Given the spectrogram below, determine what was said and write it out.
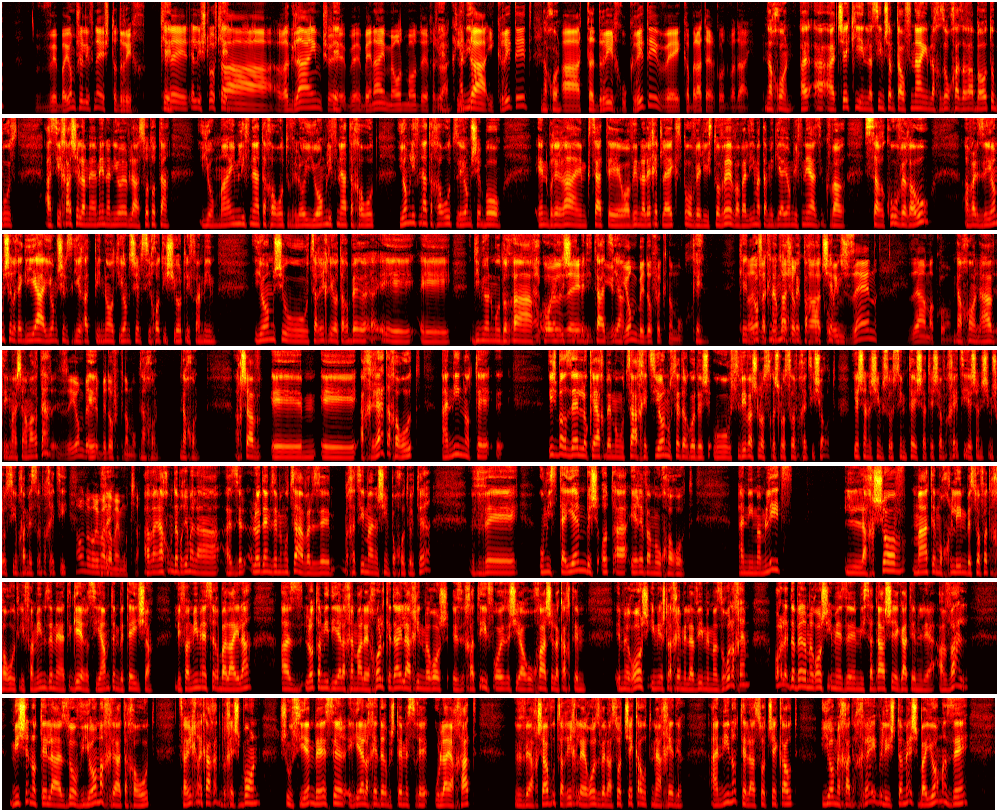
וביום שלפני יש תדריך. כן. אלה, אלה שלושת כן. הרגליים שבעיניי כן. מאוד מאוד חשובה. כן. הקליטה אני... היא קריטית, נכון. התדריך הוא קריטי, וקבלת הערכות ודאי. נכון. הצ'ק אין, לשים שם את האופניים, לחזור חזרה באוטובוס, השיחה של המאמן, אני אוהב לעשות אותה יומיים לפני התחרות ולא יום לפני התחרות. יום לפני התחרות זה יום שבו... אין ברירה, הם קצת אה, אוהבים ללכת לאקספו ולהסתובב, אבל אם אתה מגיע יום לפני, אז הם כבר סרקו וראו. אבל זה יום של רגיעה, יום של סגירת פינות, יום של שיחות אישיות לפעמים. יום שהוא צריך להיות הרבה אה, אה, דמיון מודרך, או איזושהי מדיטציה. יום בדופק נמוך. כן, כן, דופק נמוך ופחות שמש. קוראים זן, זה המקום. נכון, אה, אהבתי מה שאמרת. זה, זה יום אה, בדופק נמוך. נכון, נכון. עכשיו, אה, אה, אחרי התחרות, אני נוטה... איש ברזל לוקח בממוצע, חציון הוא סדר גודל, הוא סביב ה-13, 13 וחצי שעות. יש אנשים שעושים 9, 9 וחצי, יש אנשים שעושים 15 וחצי. אנחנו מדברים ו... על הממוצע. אבל אנחנו מדברים על ה... אז לא יודע אם זה ממוצע, אבל זה חצי מהאנשים פחות או יותר. והוא מסתיים בשעות הערב המאוחרות. אני ממליץ לחשוב מה אתם אוכלים בסוף התחרות. לפעמים זה מאתגר, סיימתם בתשע, לפעמים עשר בלילה, אז לא תמיד יהיה לכם מה לאכול, כדאי להכין מראש איזה חטיף או איזושהי ארוחה שלקחתם מראש, אם יש לכם מלווים הם עזרו לכם, או לדבר מראש עם איזה מסעדה שהגעתם אליה. אבל מי שנוטה לעזוב יום אחרי התחרות, צריך לקחת בחשבון שהוא סיים ב-10, הגיע לחדר ב-12, אולי אחת, ועכשיו הוא צריך לארוז ולעשות צ'ק-אאוט מהחדר. אני נוטה לעשות צ'ק-אאוט יום אחד אחרי, ולהשתמש ביום הזה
